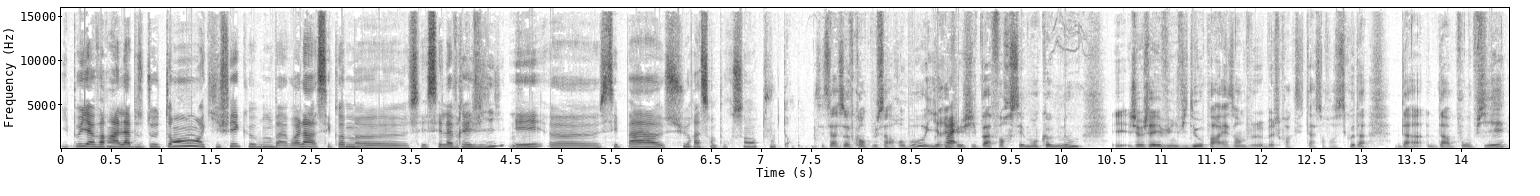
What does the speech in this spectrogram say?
il peut y avoir un laps de temps qui fait que bon bah voilà c'est comme euh, c'est la vraie vie mhm. et euh, c'est pas sûr à 100% tout le temps. C'est ça, sauf qu'en plus un robot il réfléchit pas forcément comme nous. Et j'avais vu une vidéo par exemple, bah, je crois que c'était à San Francisco, d'un pompier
